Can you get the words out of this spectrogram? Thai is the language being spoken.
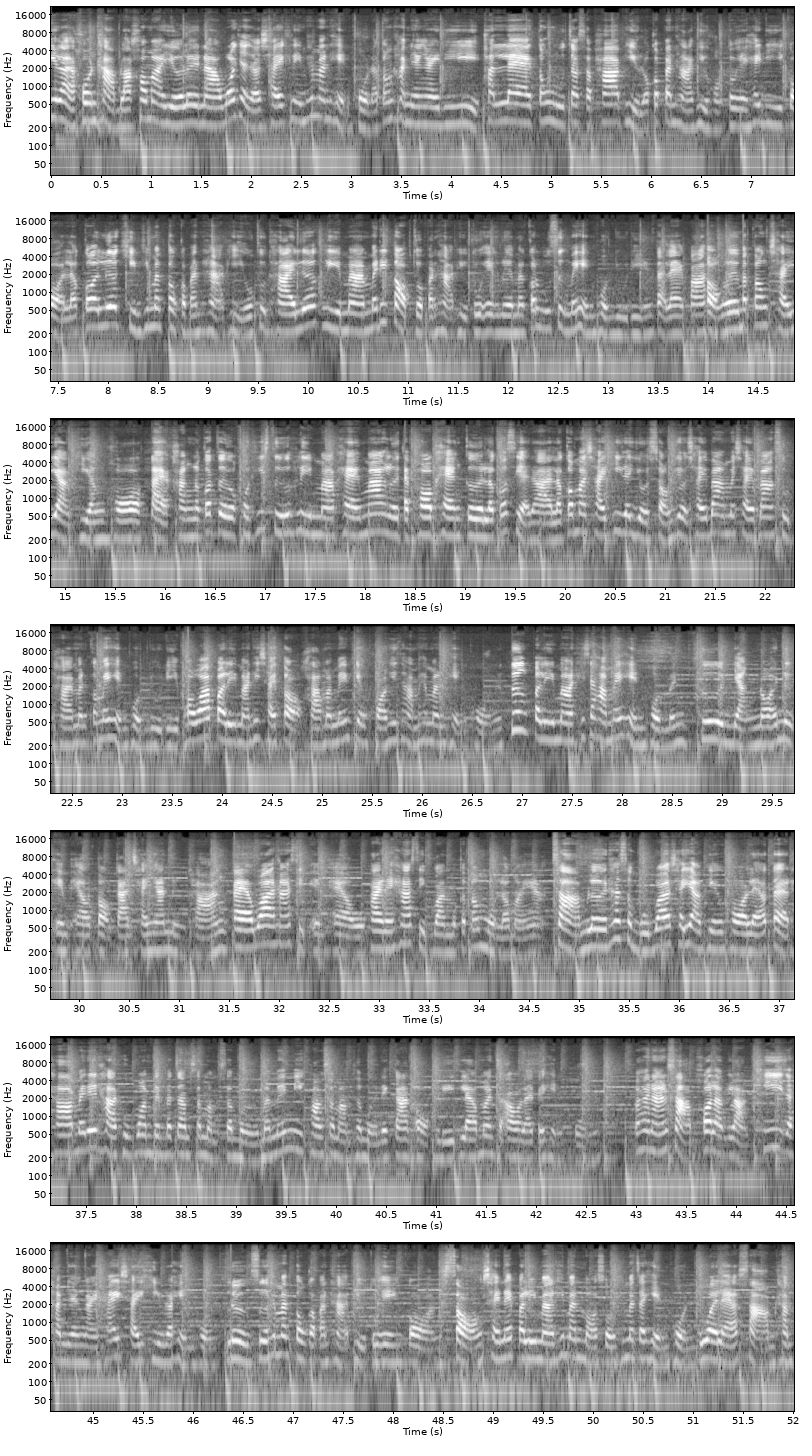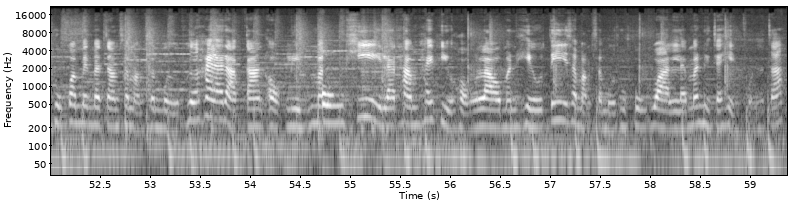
มีหลายคนถามรักเข้ามาเยอะเลยนะ ว่าอยากจะใช้ครีมให้มันเห็นผลนะต้องทำยังไงดีขั้นแรกต้องรู้จักสภาพผิวแล้วก็ปัญหาผิวของตัวเองให้ดีก่อน แล้วก็เลือกครีมที่มันตรงกับปัญหาผิวสุดท้ายเลือกครีมมาไม่ได้ตอบโจทย์ปัญหาผิวตัวเองเลย มันก็รู้สึกไม่เห็นผลอยู่ดีตั้งแต่แรกปะสองเลยมันต้องใช้อย่างเพียงพอ แต่ครั้งแล้วก็เจอคนที่ซื้อครีมมาแพงมากเลย แต่พอแพงเกินแล้วก็เสียดายแล้วก็มาใช้ที่ละหยดสองหยดใช้บ้างไม่ใช้บ้างสุดท้ายมันก็ไม่เห็นผลอยู่ดี เพราะว่าปริมาณที่ใช้ต่อครั้งมันไม่เพียงพอที่ทำให้มันเห็นผล ซึ่งปริมาณที่จะทำให้เห็นผลมันคืออย่างน้อย1 ml ต่อการใช้งาน 1 ครั้ง แปลว่า 50 ml ภายใน 50 วันมันก็ต้องหมดแล้วไหมอะสามเลยถ้าสมมติว่าใช้อย่างเพียงพอแล้ว แต่ถ้าไม่ได้ทาทุกวันเป็นประจำสม่ำเสมอ มันไม่มีความสม่ำเสมอในการออกฤทธิ์แล้วมันจะเอาอะไรไปเห็นผลเพราะฉะนั้น 3 ข้อหลักๆ ที่จะทำยังไงให้ใช้ครีมแล้วเห็นผล 1. ซื้อให้มันตรงกับปัญหาผิวตัวเองก่อน 2. ใช้ในปริมาณที่มันเหมาะสมที่มันจะเห็นผลด้วยและ 3. ทำทุกวันเป็นประจำสม่ำเสมอ เพื่อให้ระดับการออกฤทธิ์คงที่และทำให้ผิวของเรามันเฮลตี้สม่ำเสมอทุกๆวัน และมันถึงจะเห็นผลนะจ๊ะ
